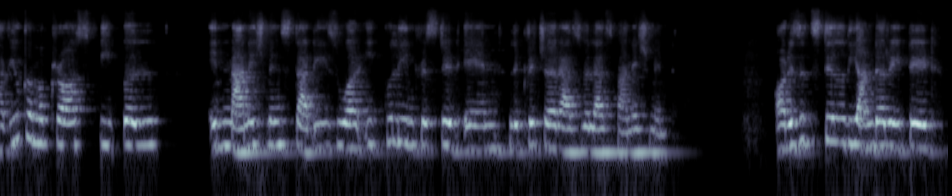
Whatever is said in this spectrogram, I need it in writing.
have you come across people in management studies who are equally interested in literature as well as management? Or is it still the underrated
